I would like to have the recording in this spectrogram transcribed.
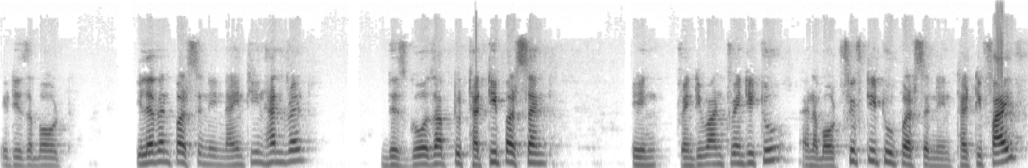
it is about 11% in 1900. This goes up to 30% in 21-22 and about 52% in 35.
